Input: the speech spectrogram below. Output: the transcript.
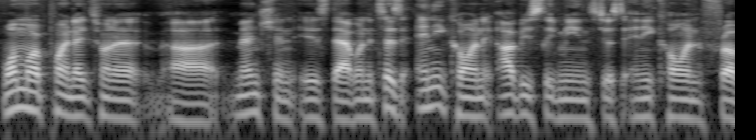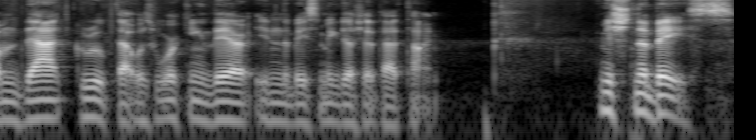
One more point I just want to uh, mention is that when it says any Cohen, it obviously means just any Cohen from that group that was working there in the Beis Hamikdash at that time. Mishnah base.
